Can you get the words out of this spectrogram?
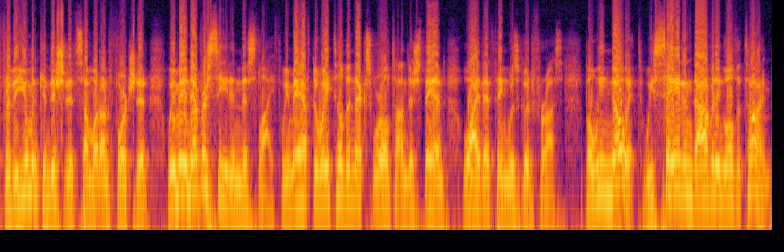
for the human condition it's somewhat unfortunate we may never see it in this life. We may have to wait till the next world to understand why that thing was good for us. But we know it. We say it in davening all the time.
